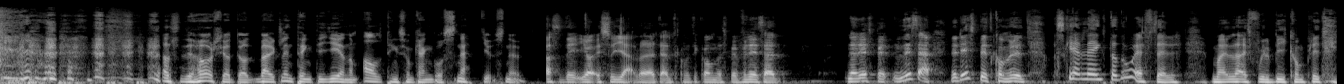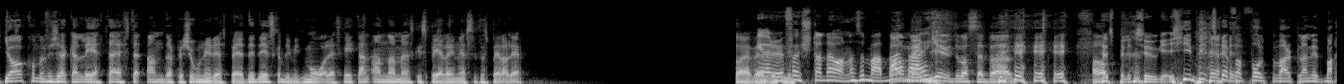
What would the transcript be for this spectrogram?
Alltså det hörs ju att du har verkligen tänkt igenom allting som kan gå snett just nu. Alltså det, jag är så jävla rädd att jag inte kommer tycka om det spelet. För det är så här, när det, spelet, det är så här, när det spelet kommer ut, vad ska jag längta då efter? My life will be complete. Jag kommer försöka leta efter andra personer i det spelet. Det, det ska bli mitt mål. Jag ska hitta en annan mänsklig spelare innan jag slutar spela det. Gör det mycket- förra dagen och så bara bye Ja men bye. gud, det var så bara, här spelet suger. Jimmy träffar folk på varje planet bara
